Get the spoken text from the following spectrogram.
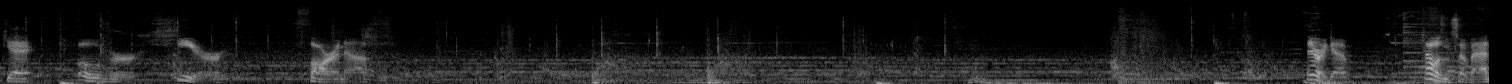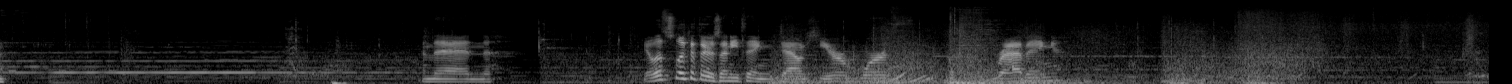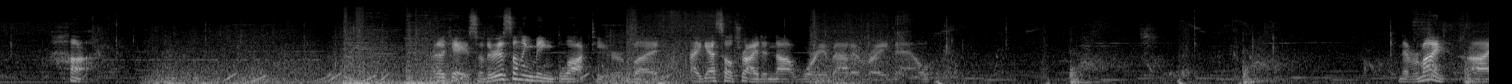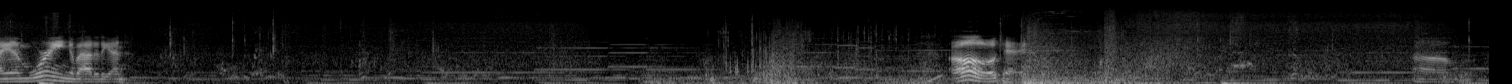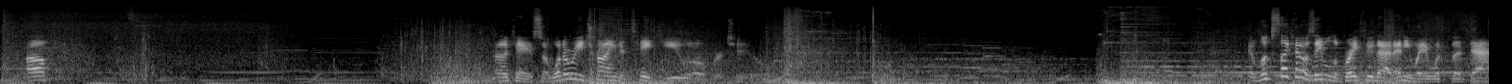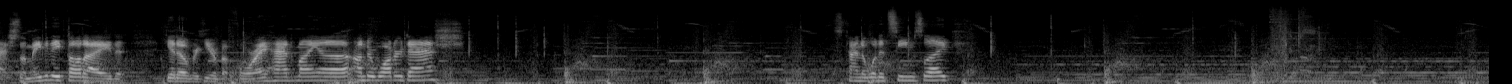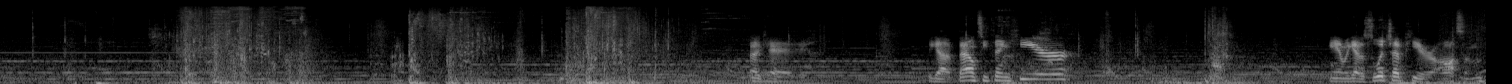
get over here far enough. There we go. That wasn't so bad. And then... Yeah, let's look if there's anything down here worth grabbing. Huh. Okay, so there is something being blocked here, but I guess I'll try to not worry about it right now. Never mind. I am worrying about it again. Oh, okay. Um, up. Okay, so what are we trying to take you over to? It looks like I was able to break through that anyway with the dash, so maybe they thought I'd get over here before I had my uh, underwater dash. It's kind of what it seems like. Bouncy thing here. And we got a switch up here. Awesome.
